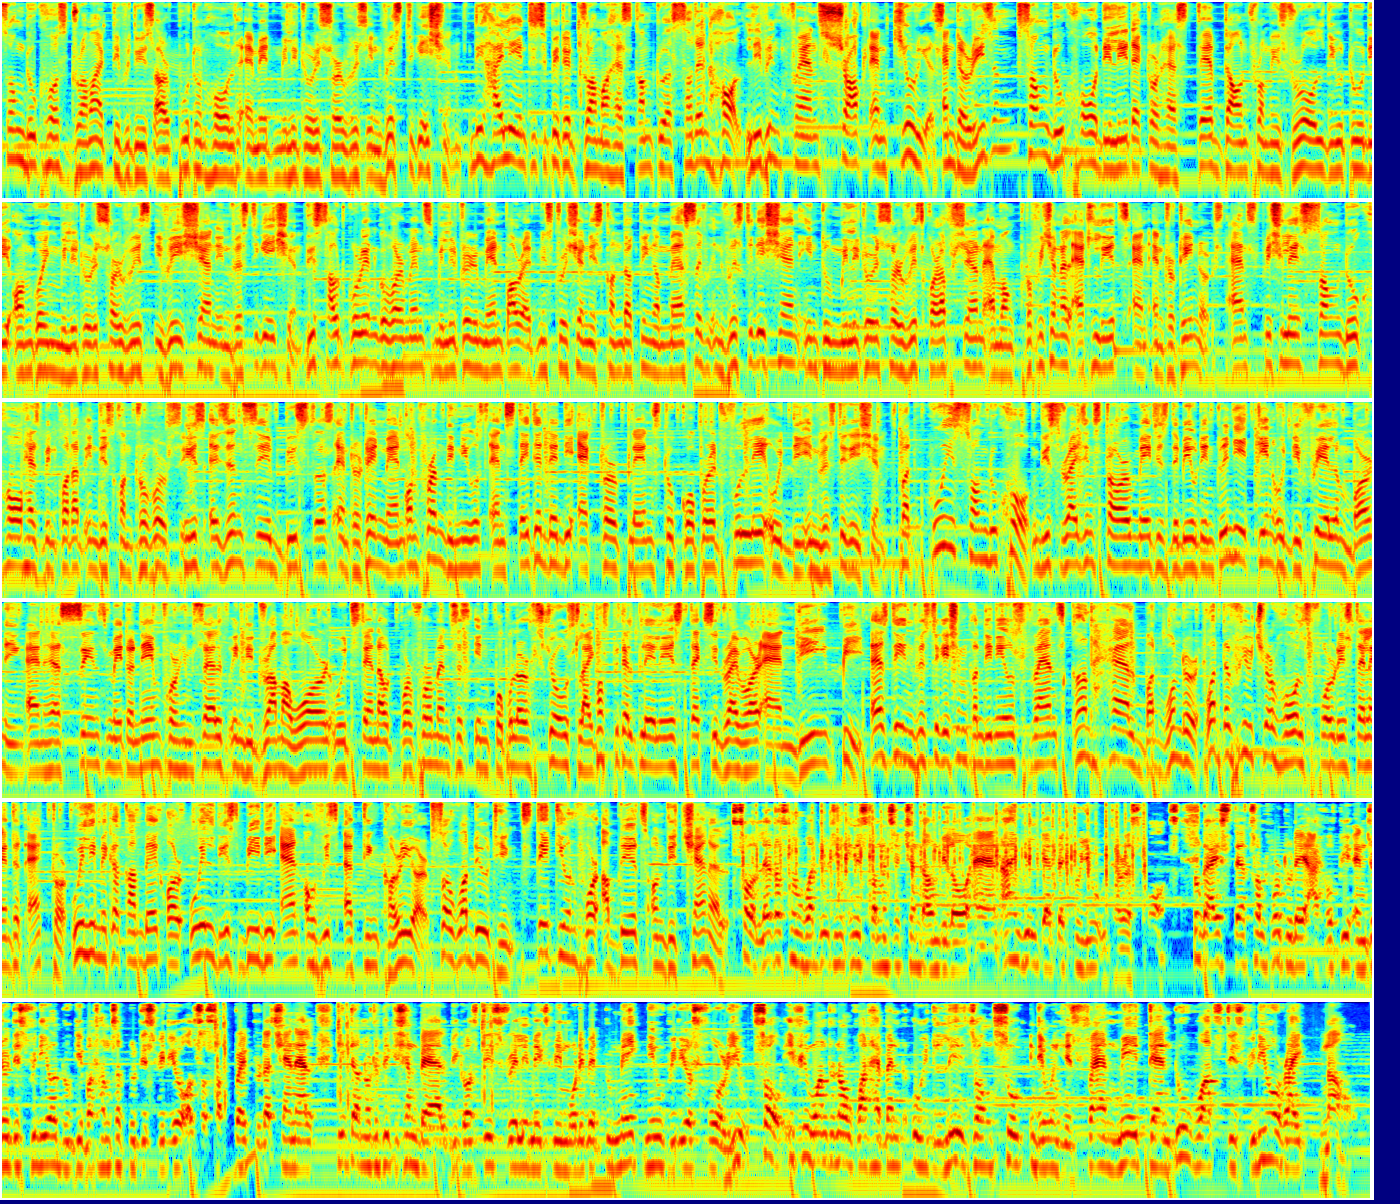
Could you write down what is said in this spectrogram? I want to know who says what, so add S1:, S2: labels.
S1: Song Duk-ho's drama activities are put on hold amid military service investigation. The highly anticipated drama has come to a sudden halt, leaving fans shocked and curious. And the reason? Song Duk-ho, the lead actor, has stepped down from his role due to the ongoing military service evasion investigation. The South Korean government's military manpower administration is conducting a massive investigation into military service corruption among professional athletes and entertainers. And especially Song Duk-ho has been caught up in this controversy. His agency Vistas Entertainment confirmed the news and stated that the actor plans to cooperate fully with the investigation. But who is Song Duk-ho? This rising star made his debut in 2018 with the film Burning and has since made a name for himself in the drama world with standout performances in popular shows like Hospital Playlist, Taxi Driver and DP. As the investigation continues, fans can't help but wonder what the future holds for this talented actor. Will he make a comeback or will this be the end of his acting career? So what do you think? Stay tuned for updates on the channel. So let us know what you think in this comment section down below and I will get back to you with a response. So guys, that's all for today. I hope you enjoyed this video. Do give a thumbs up to this video. Also subscribe to the channel. Hit the notification bell because this really makes me motivated to make new videos for you. So if you want to know what happened with Lee Jong Suk during his fan meet, then do watch this video right now.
